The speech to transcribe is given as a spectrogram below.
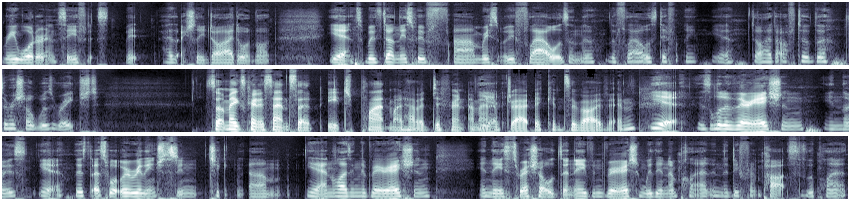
rewater and see if it's it has actually died or not. Yeah, so we've done this with um, recently with flowers, and the, the flowers definitely yeah died after the threshold was reached. So it makes kind of sense that each plant might have a different amount Yeah. of drought it can survive in. Yeah, there's a lot of variation in those. Yeah, that's what we're really interested in. Checking, um, yeah, analyzing the variation in these thresholds and even variation within a plant in the different parts of the plant.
